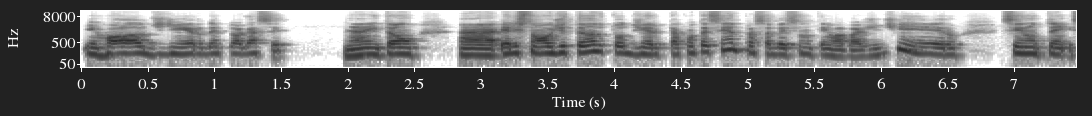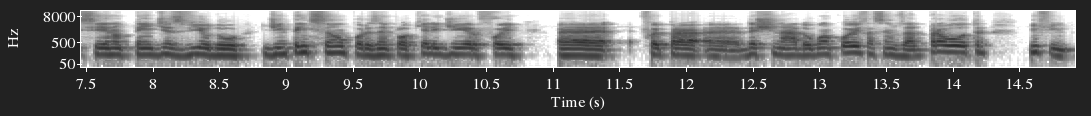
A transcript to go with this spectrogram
e rola de dinheiro dentro do HC. Né? Então, uh, eles estão auditando todo o dinheiro que está acontecendo para saber se não tem lavagem de dinheiro, se não tem, se não tem desvio do, de intenção, por exemplo, aquele dinheiro foi, é, foi pra, é, destinado a alguma coisa, está sendo usado para outra, enfim,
